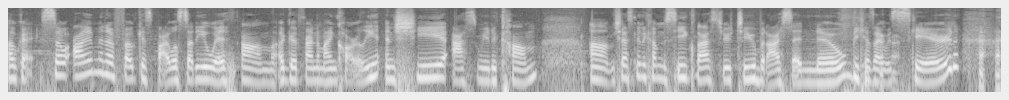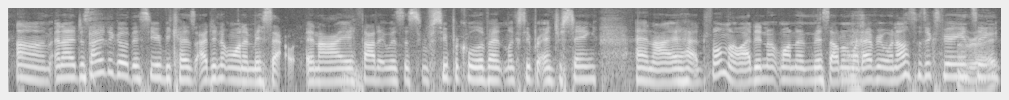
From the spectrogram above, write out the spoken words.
Okay, so I am in a focused Bible study with um, a good friend of mine, Carly, and she asked me to come. Um, she asked me to come to Seek last year too, but I said no because I was scared. Um, and I decided to go this year because I didn't want to miss out, and I thought it was a super cool event, looked super interesting, and I had FOMO. I didn't want to miss out on what everyone else was experiencing, Right.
